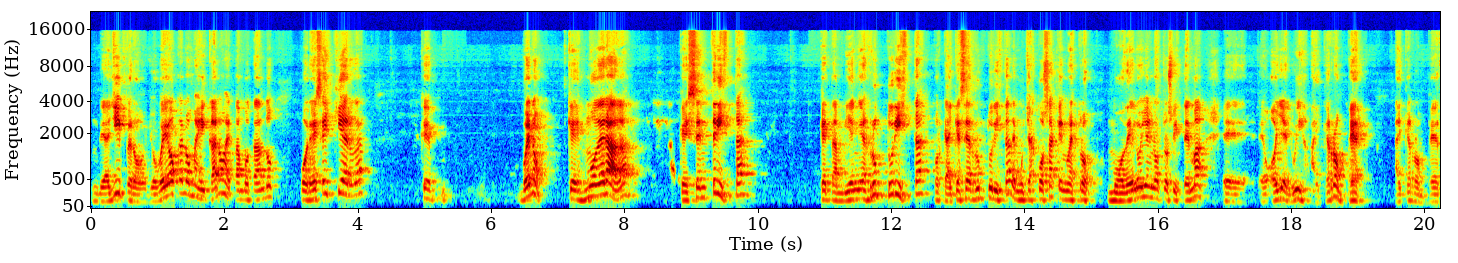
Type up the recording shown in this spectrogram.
de allí, pero yo veo que los mexicanos están votando por esa izquierda que, bueno, que es moderada, que es centrista, que también es rupturista, porque hay que ser rupturista de muchas cosas que en nuestro modelo y en nuestro sistema, eh, eh, oye Luis, hay que romper, hay que romper.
